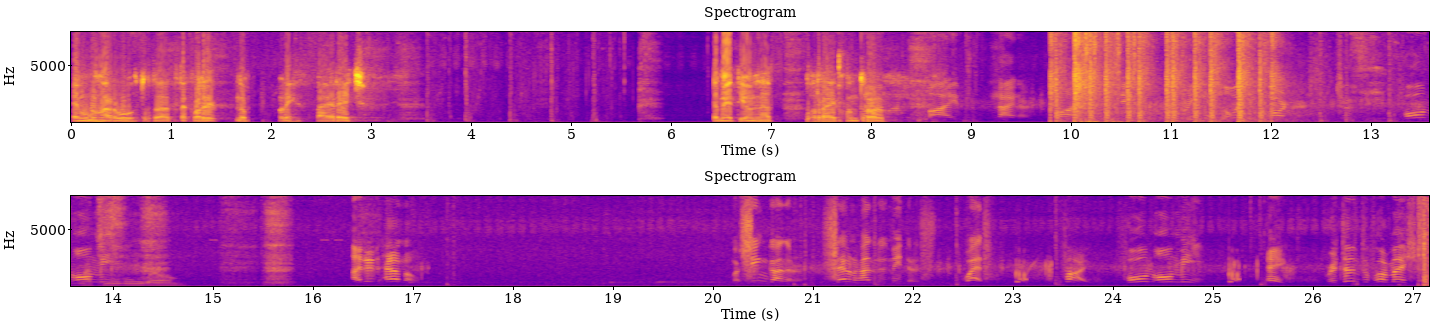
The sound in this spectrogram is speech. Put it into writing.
En unos arbustos, está, está corriendo por la derecha. Metió en la torre de control. Five, niner. Five, six, three. Lowering orders. Two. Phone on me. Ningún huevón. I need ammo. Machine gunner. 700 meters. West. Five. Phone on me. Eight. Return to formation.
